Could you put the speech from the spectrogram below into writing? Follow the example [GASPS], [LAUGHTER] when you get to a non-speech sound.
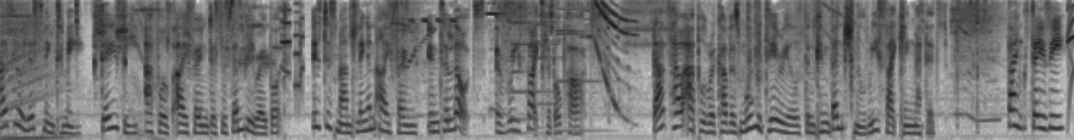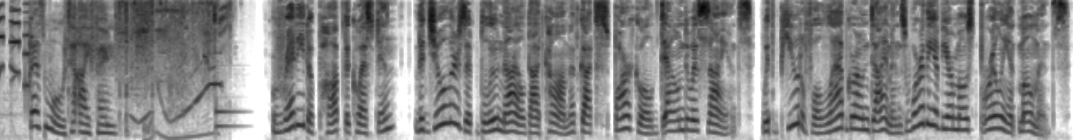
As you're listening to me, Daisy, Apple's iPhone disassembly robot, is dismantling an iPhone into lots of recyclable parts. That's how Apple recovers more materials than conventional recycling methods. Thanks, Daisy. There's more to iPhone. Ready to pop the question? The jewelers at BlueNile.com have got sparkle down to a science with beautiful lab grown diamonds worthy of your most brilliant moments.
